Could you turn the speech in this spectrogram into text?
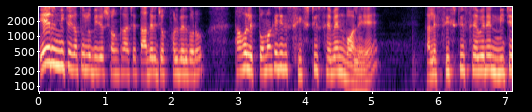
এর নিচে যতগুলো বীজের সংখ্যা আছে তাদের যোগফল বের করো। তাহলে তোমাকে যদি সিক্সটি সেভেন বলে তাহলে সিক্সটি সেভেনের নিচে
